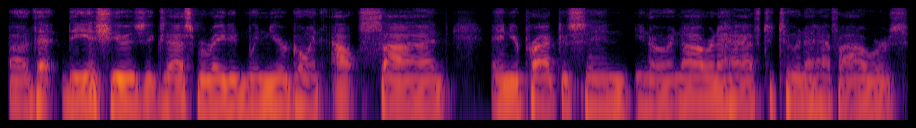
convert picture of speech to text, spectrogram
uh, that the issue is exasperated when you're going outside and you're practicing, you know, an hour and a half to two and a half hours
